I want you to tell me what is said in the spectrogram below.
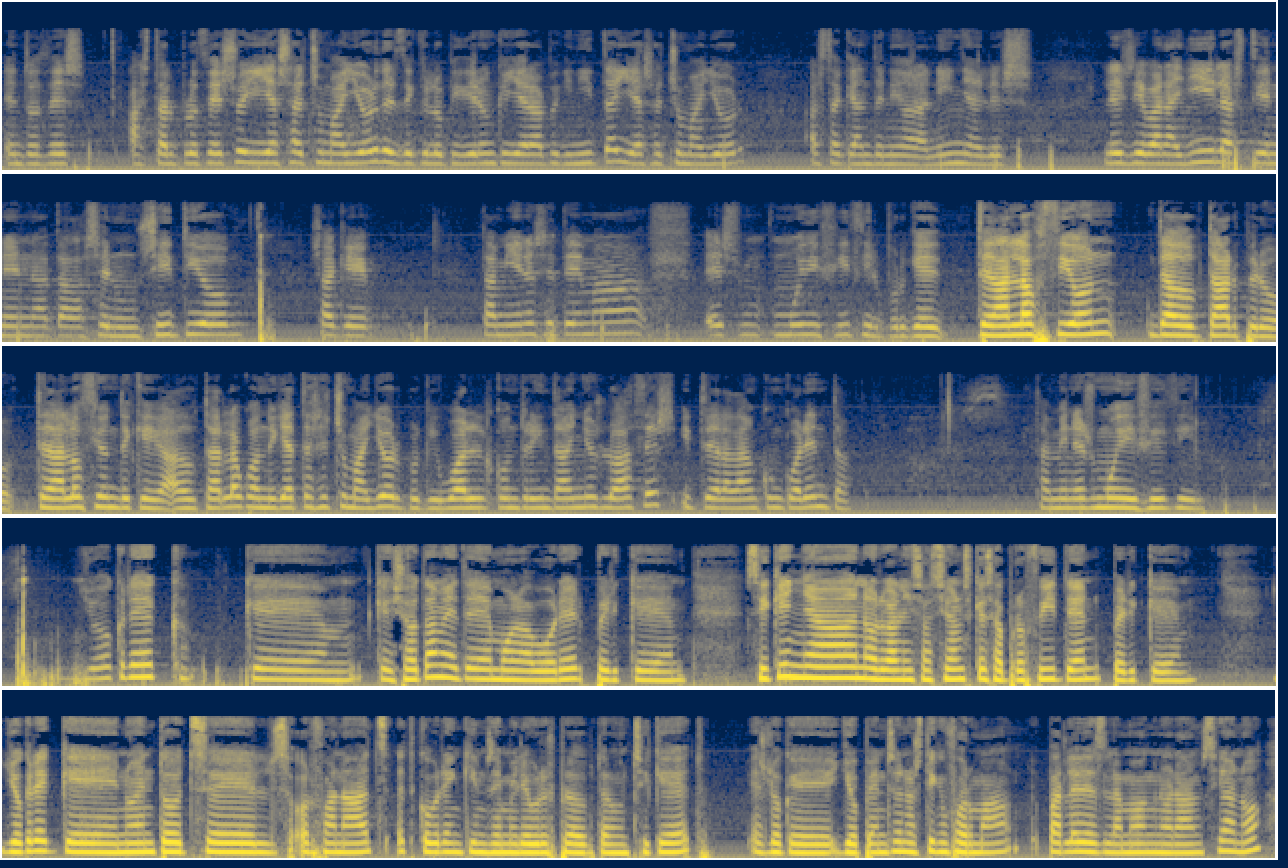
Entonces, hasta el proceso ella se ha hecho mayor desde que lo pidieron que ella era pequeñita y ya se ha hecho mayor hasta que han tenido a la niña y les, les llevan allí, las tienen atadas en un sitio. O sea que también ese tema es muy difícil porque te dan la opción de adoptar, pero te dan la opción de que adoptarla cuando ya te has hecho mayor, porque igual con 30 años lo haces y te la dan con 40. También és molt difícil. Jo crec que, que això també té molt a veure perquè sí que hi ha organitzacions que s'aprofiten perquè jo crec que no en tots els orfanats et cobren 15.000 euros per adoptar un xiquet és el que jo penso, no estic informada, parle des de la meva ignorància, no?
